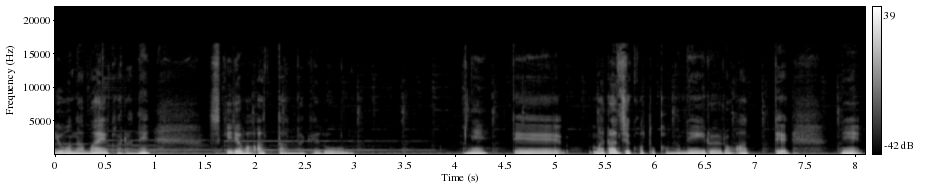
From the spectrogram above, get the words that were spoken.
ような前からね好きではあったんだけどねで、まあ、ラジコとかもねいろいろあってね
